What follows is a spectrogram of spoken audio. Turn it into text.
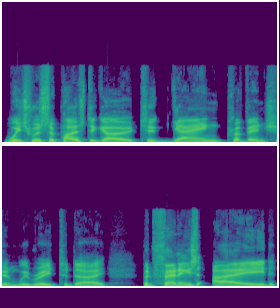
which was supposed to go to gang prevention, we read today. But Fani's aide,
